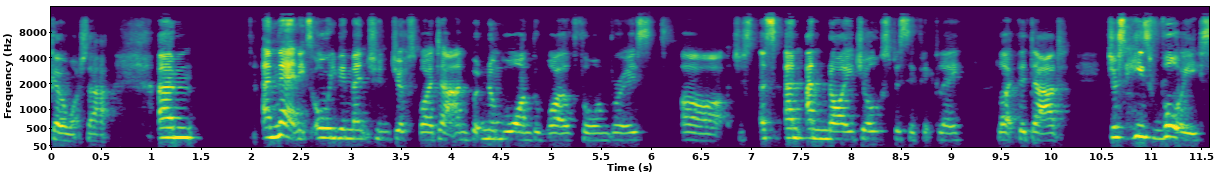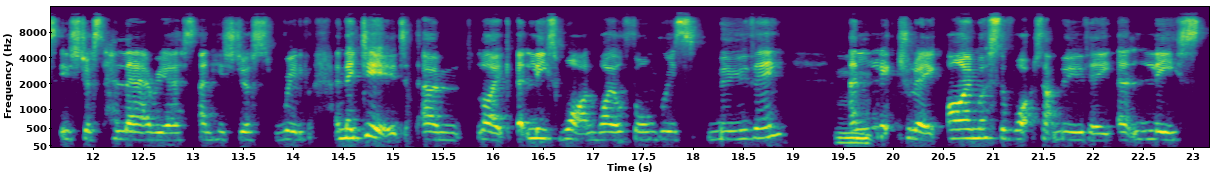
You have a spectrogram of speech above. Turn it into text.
Go and watch that. Um, and then it's already been mentioned just by Dan, but number one, the Wild Thornberrys are just, and, and Nigel specifically, like the dad. Just his voice is just hilarious, and he's just really. And they did um like at least one Wild Thornberrys movie, Mm. and literally I must have watched that movie at least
